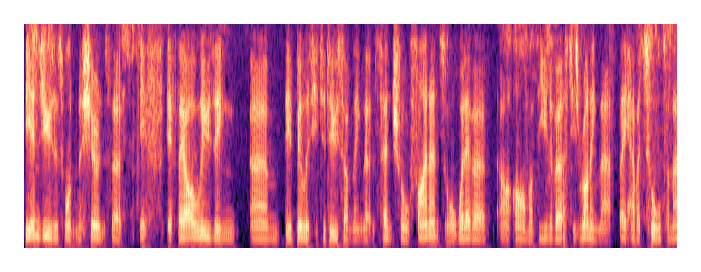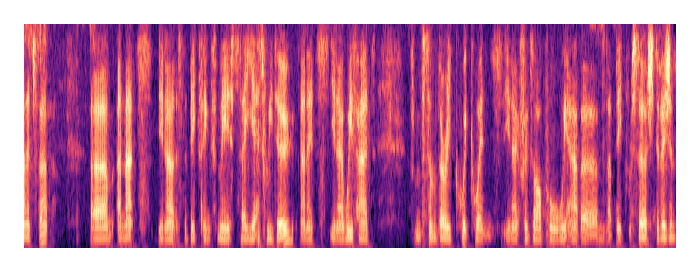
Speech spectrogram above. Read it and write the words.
the end users want an assurance that if if they are losing um, the ability to do something, that central finance or whatever arm of the university is running that, they have a tool to manage that. Um, and that's you know that's the big thing for me is to say yes we do, and it's you know we've had some, some very quick wins. You know, for example, we have a, a big research division,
